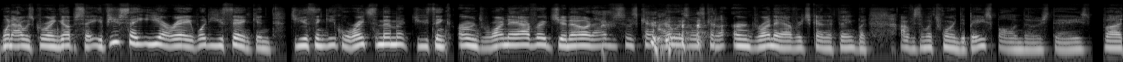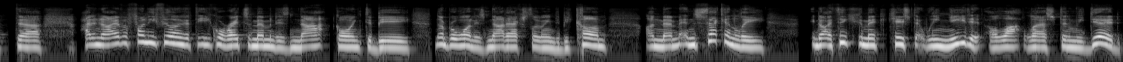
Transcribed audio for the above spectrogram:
when I was growing up say if you say ERA what do you think? And do you think equal rights amendment? Do you think earned run average you know? And I was always kind of, I was always kind of earned run average kind of thing but I was much more into baseball in those days. But uh, I don't know I have a funny feeling that the equal rights amendment is not going to be number one is not actually going to become an amendment and secondly you know, I think you can make a case that we need it a lot less than we did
